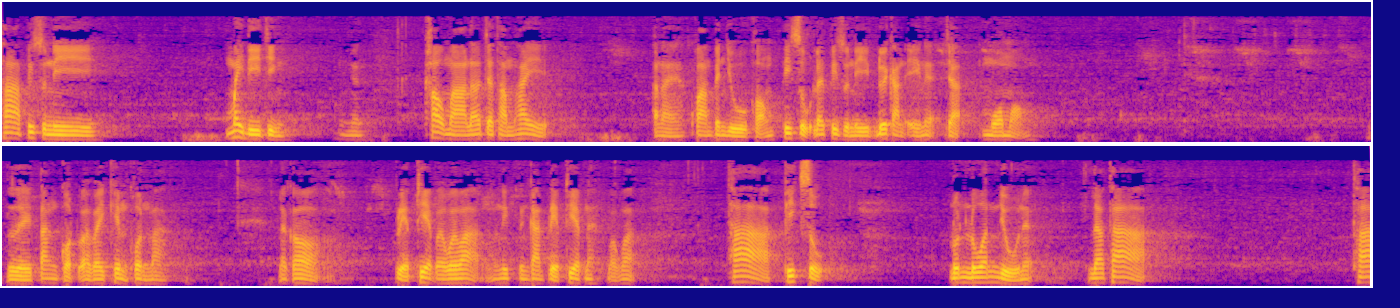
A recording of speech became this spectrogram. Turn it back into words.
ถ้าภิกษุณีไม่ดีจริง เข้ามาแล้วจะทำให้อะไรความเป็นอยู่ของภิกษุและภิกษุณีด้วยกันเองเนี่ยจะมัวหมองเลยตั้งกฎไว้ไว้เข้มข้นมาก แล้วก็เปรียบเทียบเอาไว้ว่านี่เป็นการเปรียบเทียบนะบอกว่าถ้าภิกษุล้วนๆอยู่เนี่ย แล้วถ้า ถ้า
